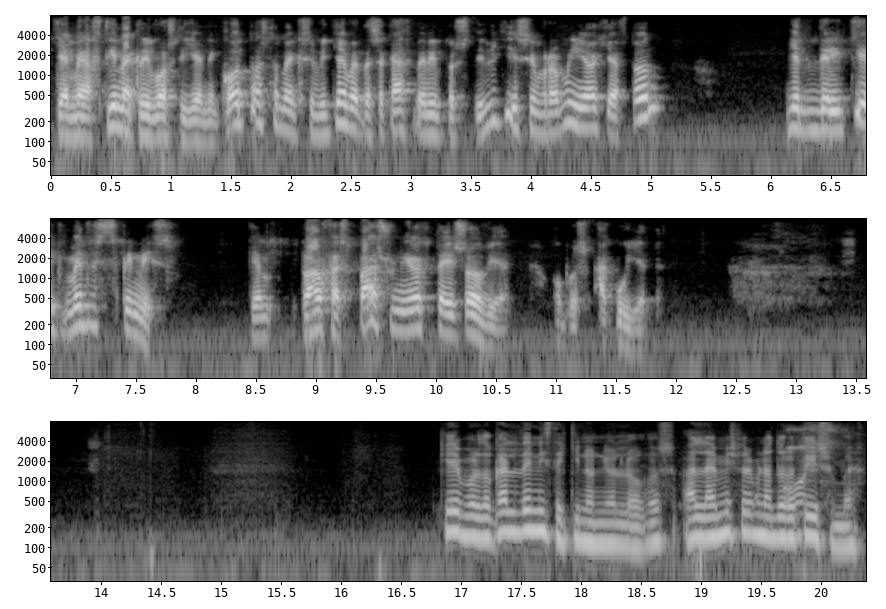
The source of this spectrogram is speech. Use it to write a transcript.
και με αυτήν ακριβώς τη γενικότητα, ώστε να εξειδικεύεται σε κάθε περίπτωση στη δίκη η συμβρωμή ή όχι αυτών για την τελική επιμέτρηση της ποινής. Και το αν θα σπάσουν ή όχι τα ισόβια, όπως ακούγεται. Κύριε Πορτοκάλη, δεν είστε κοινωνιολόγος, αλλά εμείς πρέπει να το ρωτήσουμε.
